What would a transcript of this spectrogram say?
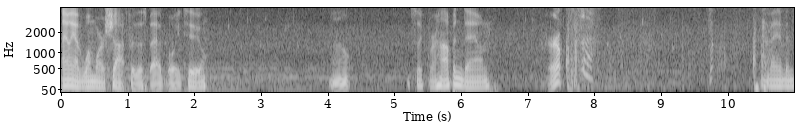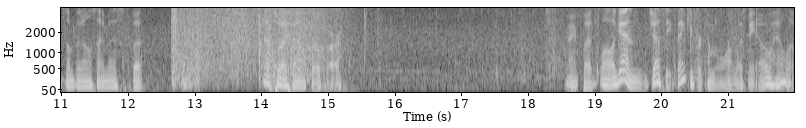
I only have one more shot for this bad boy, too. Well, looks like we're hopping down. Erp. There might have been something else I missed, but that's what I found so far. All right, bud. Well, again, Jesse, thank you for coming along with me. Oh, hello.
